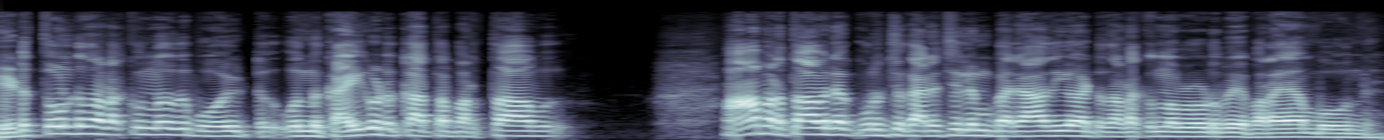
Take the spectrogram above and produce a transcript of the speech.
എടുത്തുകൊണ്ട് നടക്കുന്നത് പോയിട്ട് ഒന്ന് കൈ കൊടുക്കാത്ത ഭർത്താവ് ആ ഭർത്താവിനെക്കുറിച്ച് കരച്ചിലും പരാതിയുമായിട്ട് നടക്കുന്നവരോട് പോയി പറയാൻ പോകുന്നത്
